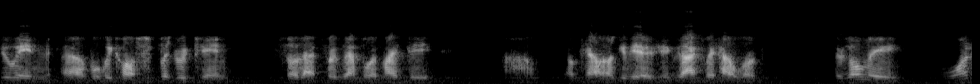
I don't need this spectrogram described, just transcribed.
doing uh, what we call a split routine so that, for example, it might be Okay, I'll give you exactly how it works. There's only one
